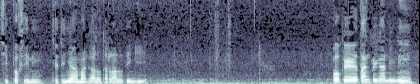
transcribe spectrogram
si box ini. Jadinya aman kalau terlalu tinggi. Oke, tangkringan ini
